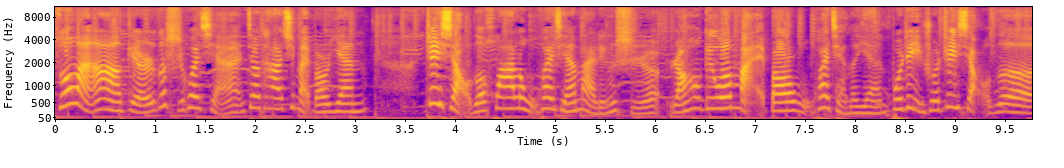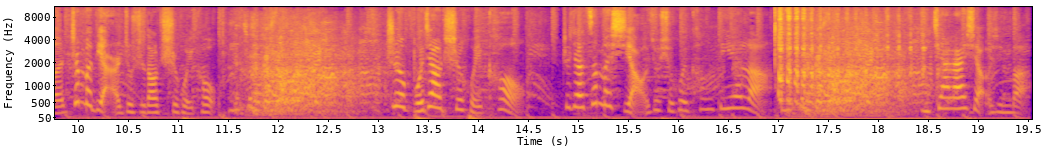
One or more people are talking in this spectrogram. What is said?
昨晚啊，给儿子十块钱，叫他去买包烟，这小子花了五块钱买零食，然后给我买包五块钱的烟。波姐，你说这小子这么点儿就知道吃回扣，这不叫吃回扣。这叫这么小就学会坑爹了，你家俩小心吧。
